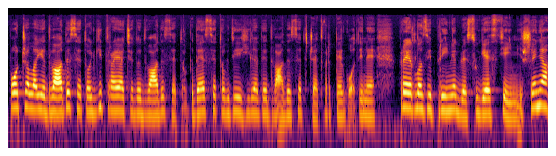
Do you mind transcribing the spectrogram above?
počela je 20. i trajaće do 20.10.2024. godine. Predlozi, primjedbe, sugestije i mišljenja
